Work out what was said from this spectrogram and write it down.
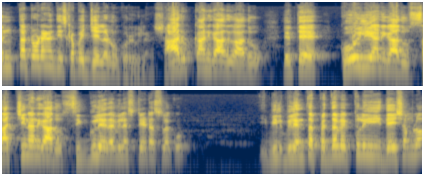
ఎంతటోడైనా తీసుకుపోయి జైలు అనుకోరు వీళ్ళని. షారుఖ్ ఖాన్ కాదు కాదు లేకపోతే కోహ్లీ అని కాదు సచిన్ అని కాదు సిగ్గు లేదా వీళ్ళ స్టేటస్లకు? వీళ్ళు వీళ్ళు ఎంత పెద్ద వ్యక్తులు ఈ దేశంలో?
